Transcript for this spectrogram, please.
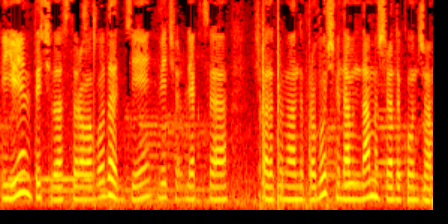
июня 2022 года, день, вечер, лекция Шпада Прамананда Прабhu, Шмидам Шрада Кунджа.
